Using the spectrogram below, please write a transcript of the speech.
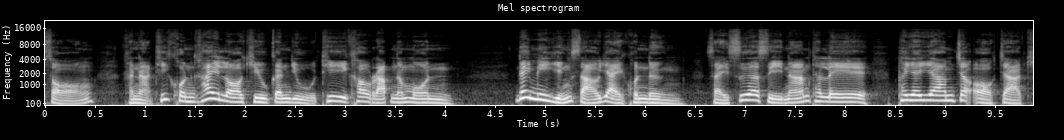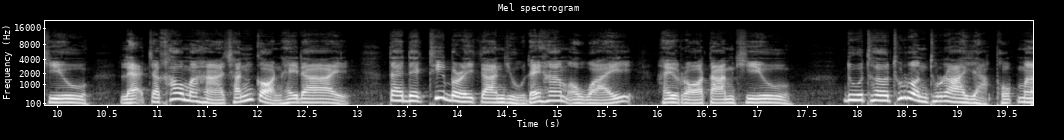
2532 ขณะที่คนไข้รอคิวกันอยู่ที่เข้ารับน้ำมนต์ ได้มีหญิงสาวใหญ่คนหนึ่ง ใส่เสื้อสีน้ำทะเล พยายามจะออกจากคิว และจะเข้ามาหาฉันก่อนให้ได้ แต่เด็กที่บริการอยู่ได้ห้ามเอาไว้ ให้รอตามคิว ดูเธอทุรนทุรายอยากพบม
